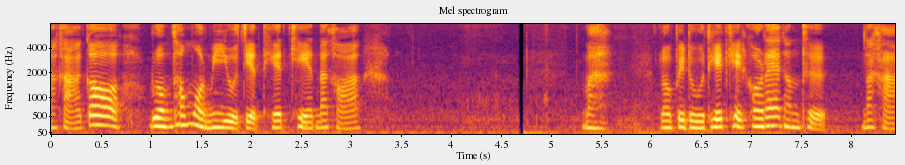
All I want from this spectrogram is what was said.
นะคะ ก็รวมทั้งหมดมีอยู่7เทสเคสนะคะ มาเราไปดูเทสเคสข้อแรกกันเถอะนะคะ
